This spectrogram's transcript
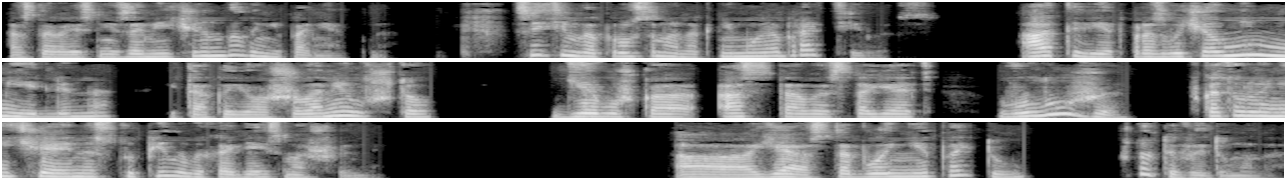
оставаясь незамеченным, было непонятно. С этим вопросом она к нему и обратилась. Ответ прозвучал немедленно и так ее ошеломил, что девушка осталась стоять в луже, в которую нечаянно ступила, выходя из машины. — А я с тобой не пойду. Что ты выдумала?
